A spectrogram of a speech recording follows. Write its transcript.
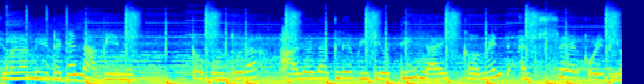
এবার আমি এটাকে নামিয়ে নেব। তো বন্ধুরা, ভালো লাগলে ভিডিওটি লাইক কমেন্ট অ্যান্ড শেয়ার করে দিও।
